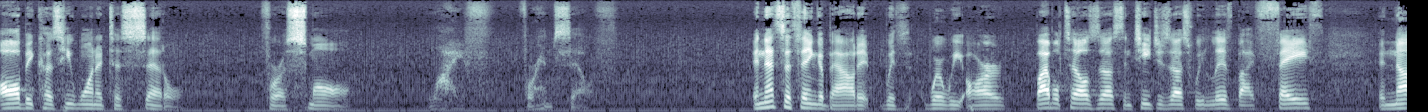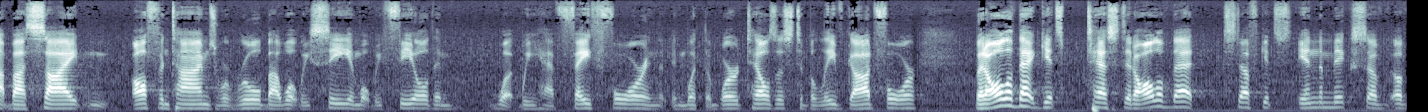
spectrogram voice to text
all because he wanted to settle for a small life for himself. And that's the thing about it with where we are. Bible tells us and teaches us we live by faith and not by sight. And oftentimes we're ruled by what we see and what we feel than what we have faith for and, and what the Word tells us to believe God for. But all of that gets tested, all of that stuff gets in the mix of, of,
